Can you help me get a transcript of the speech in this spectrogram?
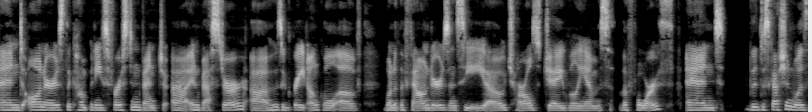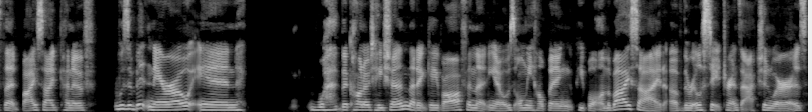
and honors the company's first invent, uh, investor, uh, who's a great uncle of one of the founders and CEO, Charles J. Williams IV. And the discussion was that Buyside kind of was a bit narrow in the connotation that it gave off and that you know it was only helping people on the buy side of the real estate transaction whereas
